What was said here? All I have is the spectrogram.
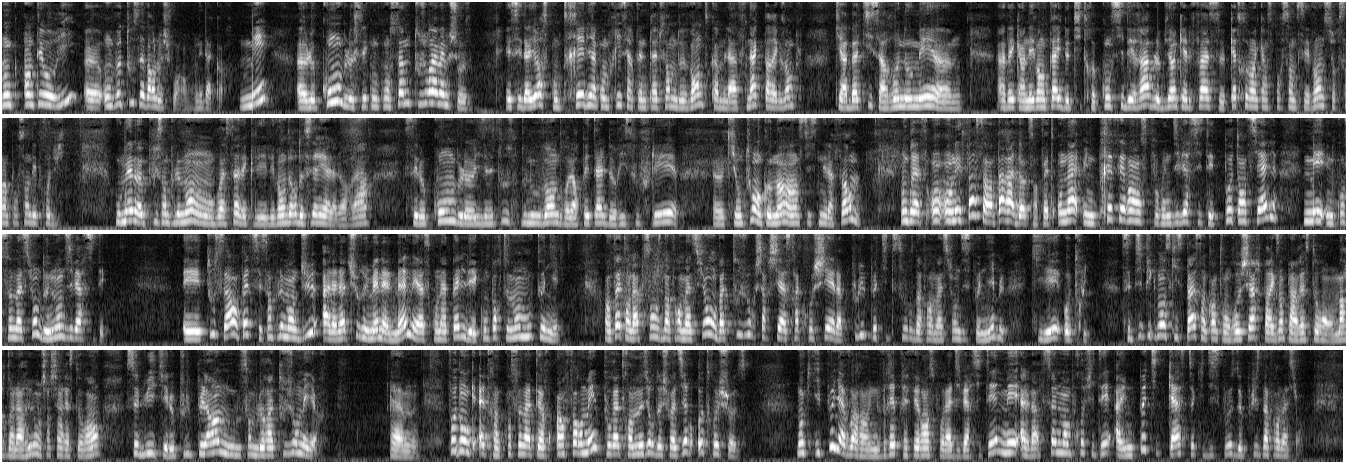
Donc, en théorie, euh, on veut tous avoir le choix, hein, on est d'accord. Mais euh, le comble, c'est qu'on consomme toujours la même chose. Et c'est d'ailleurs ce qu'ont très bien compris certaines plateformes de vente, comme la Fnac par exemple, qui a bâti sa renommée euh, avec un éventail de titres considérable, bien qu'elle fasse 95% de ses ventes sur 5% des produits. Ou même, euh, plus simplement, on voit ça avec les, vendeurs de céréales. Alors là, c'est le comble, ils essaient tous de nous vendre leurs pétales de riz soufflé, euh, qui ont tout en commun, hein, si ce n'est la forme. Donc bref, on, on est face à un paradoxe en fait. On a une préférence pour une diversité potentielle, mais une consommation de non-diversité. Et tout ça, en fait, c'est simplement dû à la nature humaine elle-même et à ce qu'on appelle les comportements moutonniers. En fait, en l'absence d'information, on va toujours chercher à se raccrocher à la plus petite source d'information disponible, qui est autrui. C'est typiquement ce qui se passe hein, quand on recherche par exemple un restaurant. On marche dans la rue, on cherche un restaurant. Celui qui est le plus plein nous semblera toujours meilleur. Il faut donc être un consommateur informé pour être en mesure de choisir autre chose. Donc il peut y avoir hein, une vraie préférence pour la diversité, mais elle va seulement profiter à une petite caste qui dispose de plus d'informations.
